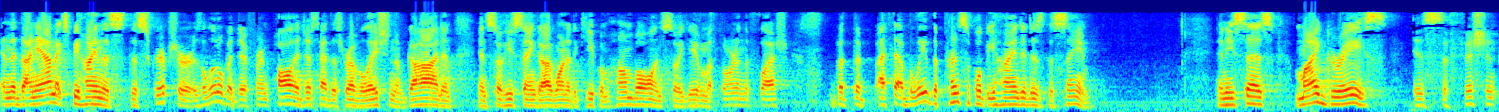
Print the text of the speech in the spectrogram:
and the dynamics behind this, this scripture is a little bit different. Paul had just had this revelation of God, and, and so he's saying God wanted to keep him humble, and so he gave him a thorn in the flesh. But the, I, th- I believe the principle behind it is the same. And he says, My grace is sufficient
